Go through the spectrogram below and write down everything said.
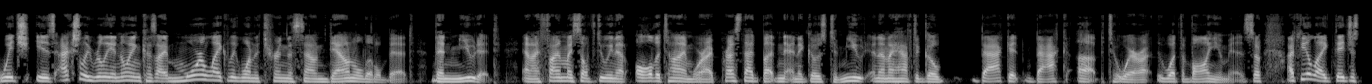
which is actually really annoying because I more likely want to turn the sound down a little bit than mute it. And I find myself doing that all the time where I press that button and it goes to mute and then I have to go back it back up to where what the volume is. So I feel like they just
